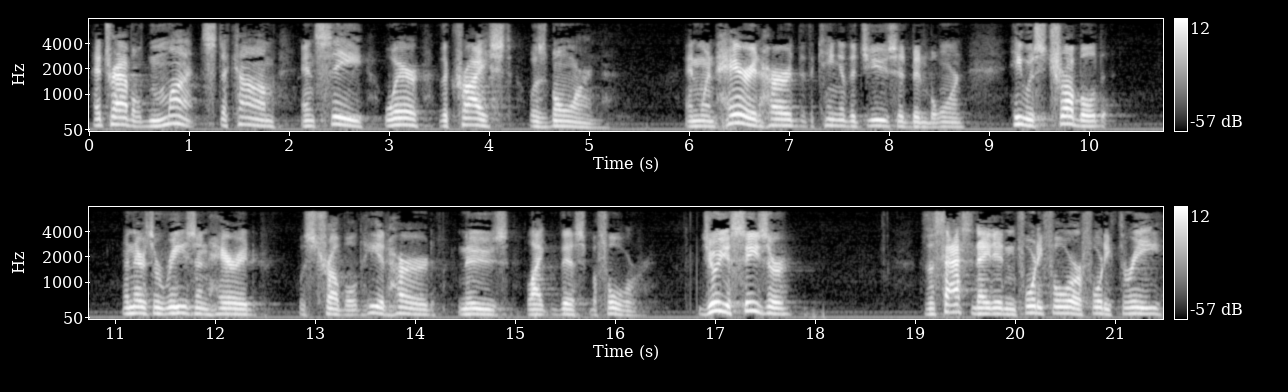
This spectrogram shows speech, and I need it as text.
had traveled months to come and see where the Christ was born. And when Herod heard that the king of the Jews had been born, he was troubled. And there's a reason Herod was troubled. He had heard news like this before. Julius Caesar was assassinated in 44 or 43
